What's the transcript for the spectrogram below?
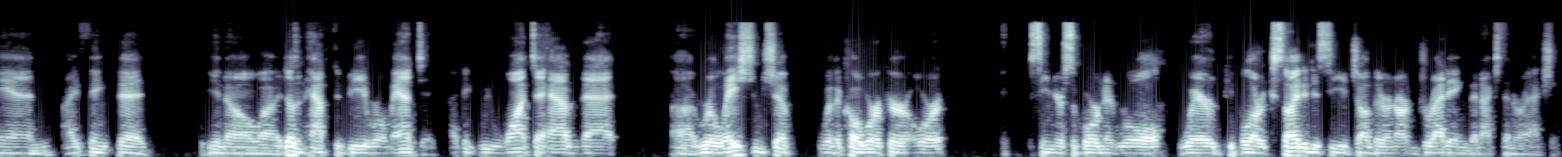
And I think that you know uh, it doesn't have to be romantic i think we want to have that uh, relationship with a coworker or senior subordinate role where people are excited to see each other and aren't dreading the next interaction.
